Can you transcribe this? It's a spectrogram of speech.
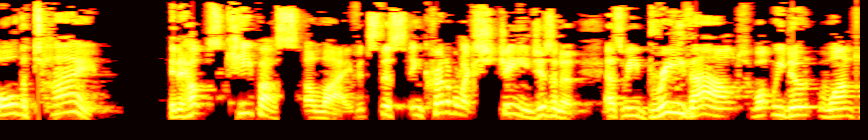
all the time. It helps keep us alive. It's this incredible exchange, isn't it? As we breathe out what we don't want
